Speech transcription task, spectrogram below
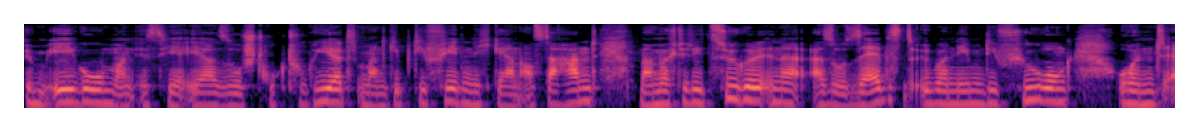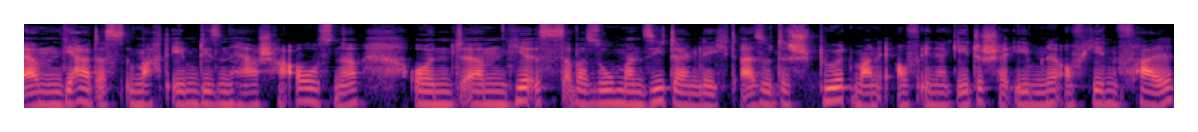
im Ego, man ist hier eher so strukturiert, man gibt die Fäden nicht gern aus der Hand, man möchte die Zügel in der, also selbst übernehmen, die Führung und ähm, ja, das macht eben diesen Herrscher aus. Ne? Und ähm, hier ist es aber so, man sieht dein Licht, also das spürt man auf energetischer Ebene auf jeden Fall.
